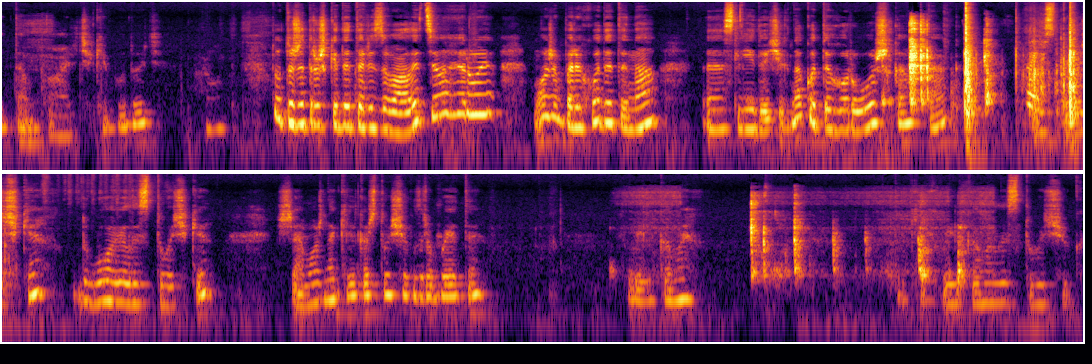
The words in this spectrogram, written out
І там пальчики будуть. От. Тут уже трошки деталізували цього героя. Можемо переходити на е, слідуючих, на котигорошка. Так. Листочки, дубові листочки. Ще можна кілька штучок зробити. Хвильками. Такі хвильками листочок.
